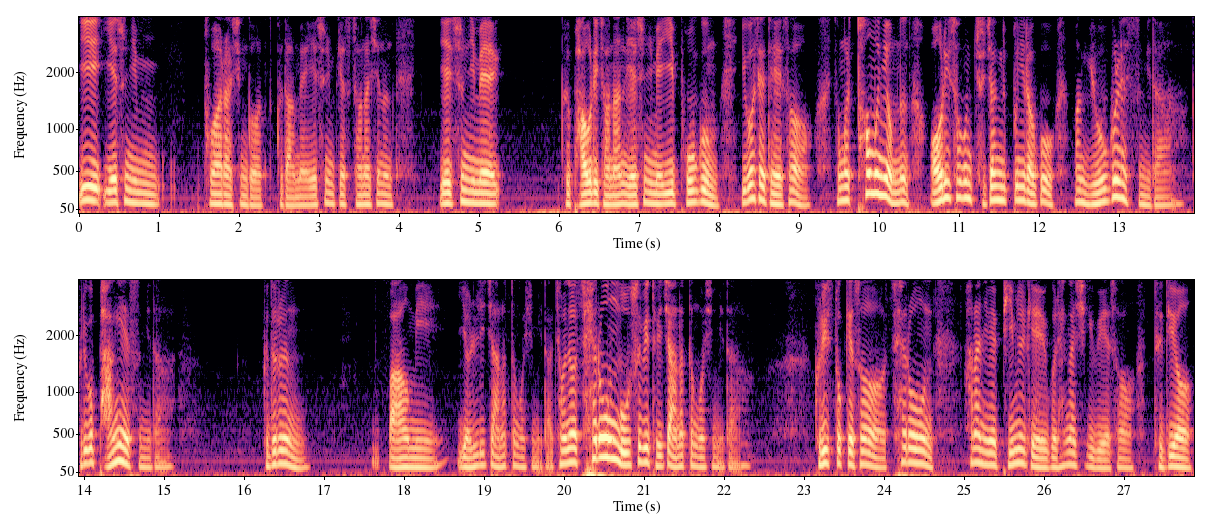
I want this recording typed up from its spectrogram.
이 예수님 부활하신 것, 그 다음에 예수님께서 전하시는 예수님의 그 바울이 전한 예수님의 이 복음, 이것에 대해서 정말 터무니없는 어리석은 주장일 뿐이라고 막 욕을 했습니다. 그리고 방해했습니다. 그들은 마음이 열리지 않았던 것입니다. 전혀 새로운 모습이 되지 않았던 것입니다. 그리스도께서 새로운 하나님의 비밀 계획을 행하시기 위해서 드디어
